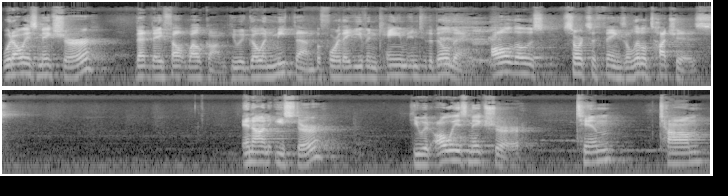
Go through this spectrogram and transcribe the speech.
would always make sure that they felt welcome. He would go and meet them before they even came into the building. All those sorts of things, the little touches and on Easter, he would always make sure Tim, Tom,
